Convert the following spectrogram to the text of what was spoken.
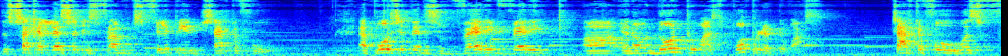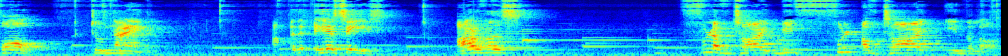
The second lesson is from Philippians chapter 4, a portion that is very, very, uh, you know, known to us, popular to us. Chapter 4, verse 4 to 9. Uh, here says, always full of joy, be full of joy in the Lord.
